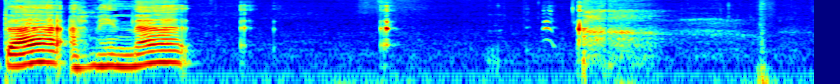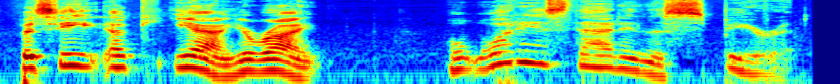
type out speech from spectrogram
That I mean that But see, yeah, you're right. Well, what is that in the spirit?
